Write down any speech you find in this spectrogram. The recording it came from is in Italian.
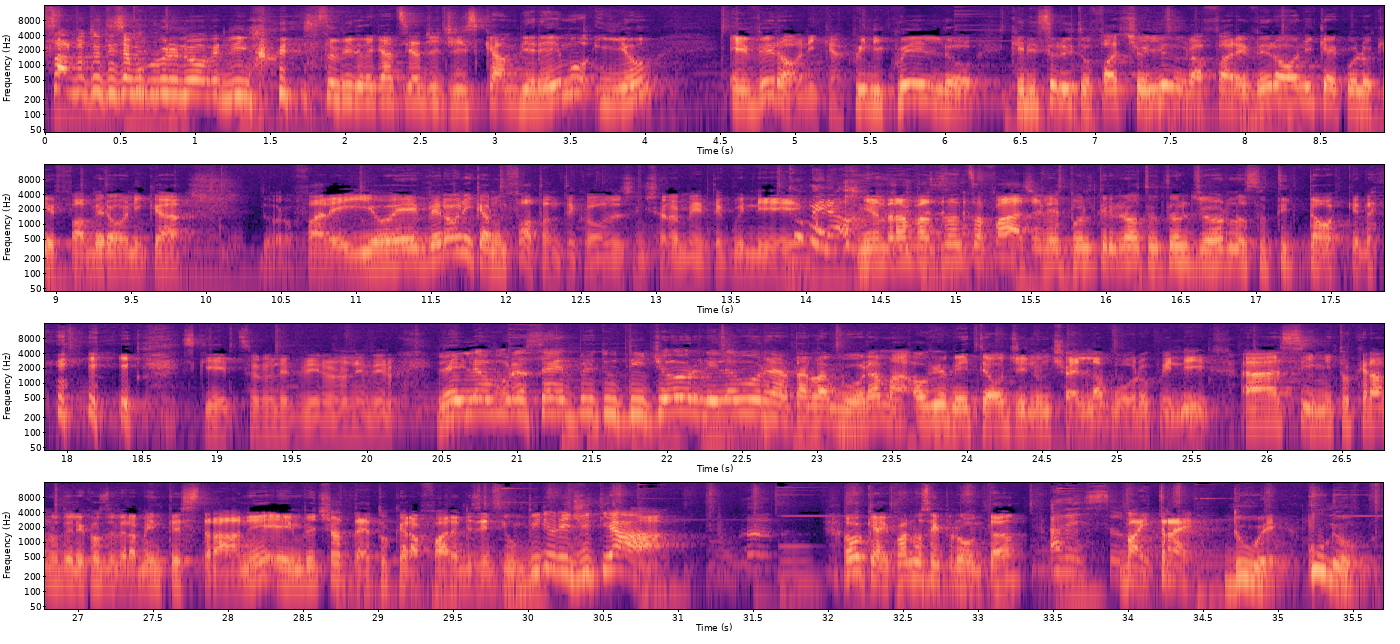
Salve a tutti, siamo qui con un nuovo video in questo video ragazzi, oggi ci scambieremo io e Veronica, quindi quello che di solito faccio io dovrà fare Veronica e quello che fa Veronica dovrò fare io e Veronica non fa tante cose sinceramente quindi no? mi andrà abbastanza facile poltrirò tutto il giorno su TikTok scherzo non è vero non è vero lei lavora sempre tutti i giorni lavora lavora ma ovviamente oggi non c'è il lavoro quindi uh, sì mi toccheranno delle cose veramente strane e invece a te toccherà fare ad esempio un video di GTA Ok, quando sei pronta? Adesso. Vai, 3, 2, 1.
